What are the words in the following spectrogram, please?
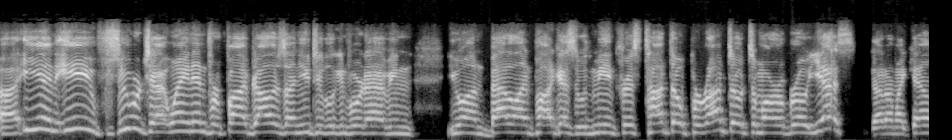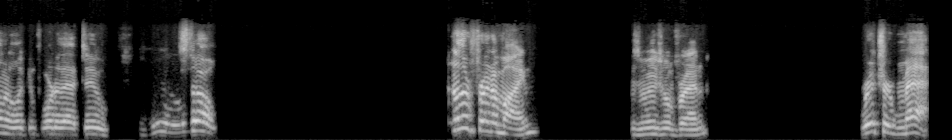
Uh, Ian Eve super chat weighing in for five dollars on YouTube. Looking forward to having you on Battleline podcast with me and Kris Tanto Paronto tomorrow, bro. Yes, got on my calendar. Looking forward to that too. So, another friend of mine, a mutual friend, Richard Mack,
